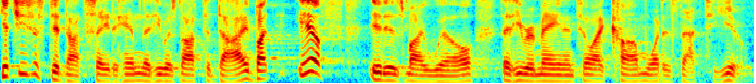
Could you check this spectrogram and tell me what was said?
Yet Jesus did not say to him that he was not to die, but if it is my will that he remain until I come, what is that to you?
